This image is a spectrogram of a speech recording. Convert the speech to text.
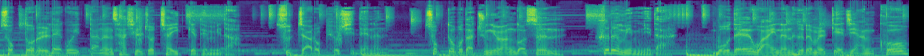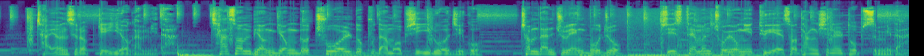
속도를 내고 있다는 사실조차 잊게 됩니다. 숫자로 표시되는 속도보다 중요한 것은 흐름입니다. 모델 Y는 흐름을 깨지 않고 자연스럽게 이어갑니다. 차선 변경도 추월도 부담 없이 이루어지고 첨단 주행 보조 시스템은 조용히 뒤에서 당신을 돕습니다.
